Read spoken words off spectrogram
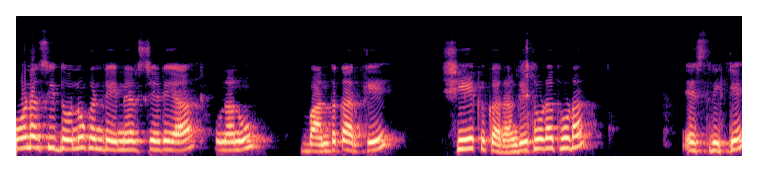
ਹੁਣ ਅਸੀਂ ਦੋਨੋਂ ਕੰਟੇਨਰਸ ਜਿਹੜੇ ਆ, ਉਹਨਾਂ ਨੂੰ ਬੰਦ ਕਰਕੇ ਸ਼ੇਕ ਕਰਾਂਗੇ ਥੋੜਾ ਥੋੜਾ ਇਸ ਤਰੀਕੇ।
